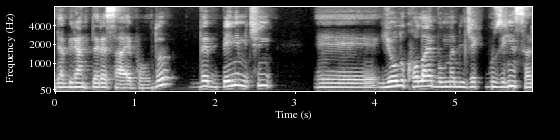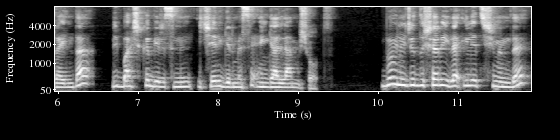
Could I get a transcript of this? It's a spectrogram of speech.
labirentlere sahip oldu. Ve benim için e, yolu kolay bulunabilecek bu zihin sarayında bir başka birisinin içeri girmesi engellenmiş oldu. Böylece dışarıyla iletişimimde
